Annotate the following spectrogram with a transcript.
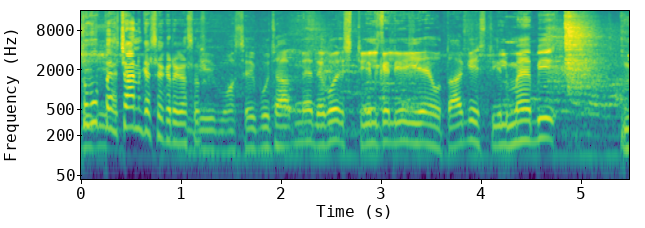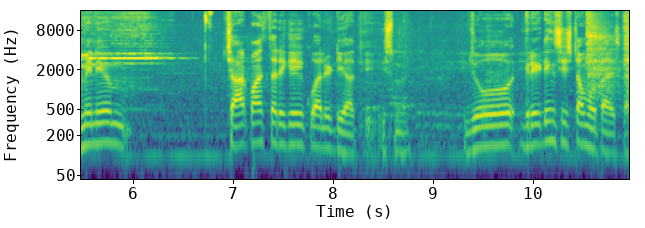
तो वो पहचान कैसे करेगा सर? जी बहुत सही पूछा आपने। देखो स्टील के लिए ये होता है कि स्टील में भी मिनिमम चार पाँच तरीके की क्वालिटी आती है इसमें। जो ग्रेडिंग सिस्टम होता है इसका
